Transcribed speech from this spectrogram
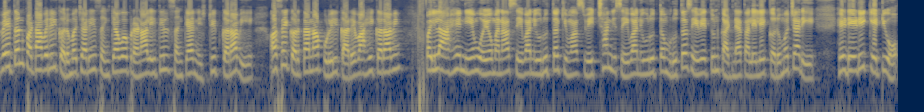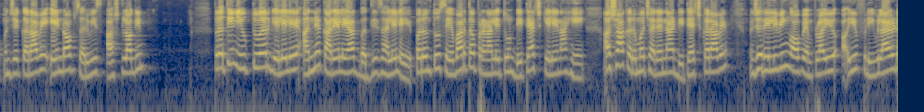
वेतनपटावरील कर्मचारी संख्या व प्रणालीतील संख्या निश्चित करावी असे करताना पुढील कार्यवाही करावी. पहिला आहे नियम वयोमानात सेवानिवृत्त किंवा स्वेच्छा सेवानिवृत्त मृत सेवेतून काढण्यात आलेले कर्मचारी हे डेडिकेटिओ म्हणजे करावे एंड ऑफ सर्व्हिस आस्ट लॉगिन प्रतिनियुक्तीवर गेलेले अन्य कार्यालयात बदली झालेले परंतु सेवार्थ प्रणालीतून डिटॅच केले नाही अशा कर्मचाऱ्यांना डिटॅच करावे. म्हणजे relieving of employee if relied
